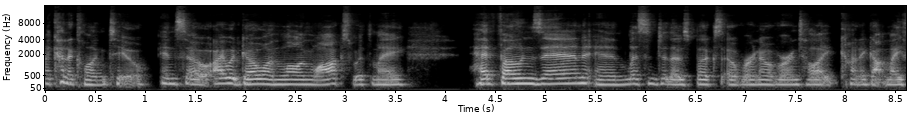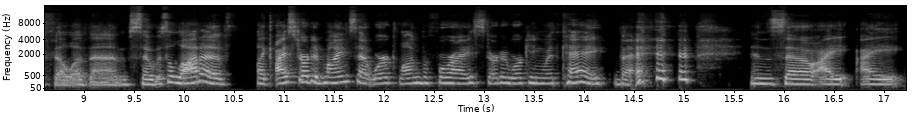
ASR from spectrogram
I kind of clung to. And so I would go on long walks with my headphones in and listen to those books over and over until I kind of got my fill of them. So it was a lot of like I started mindset work long before I started working with Kay, but and so I I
